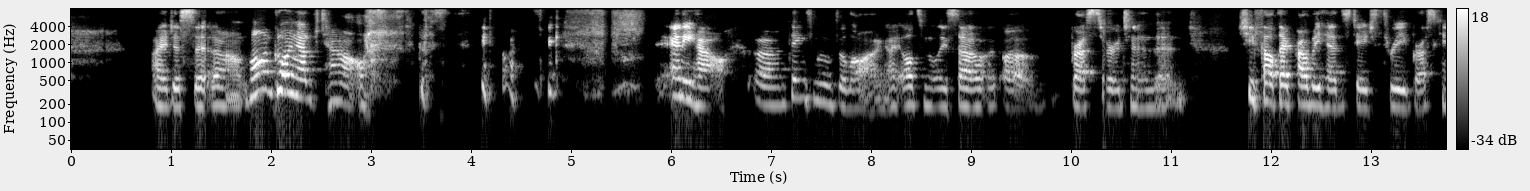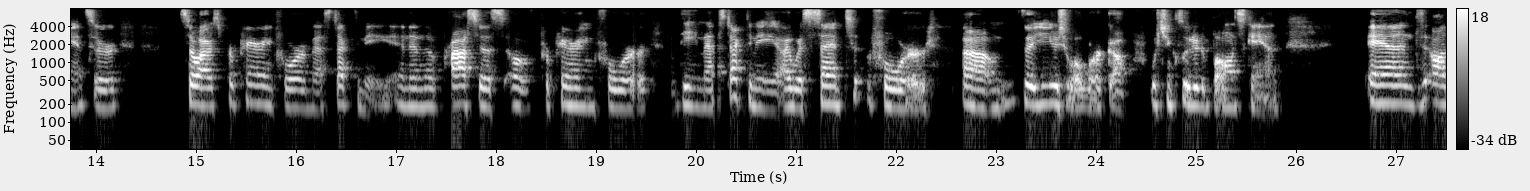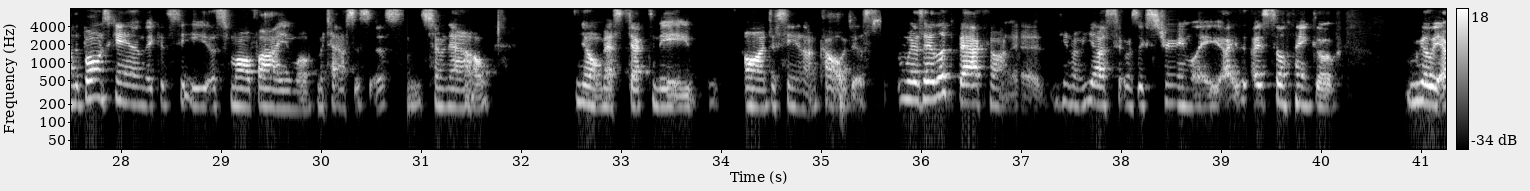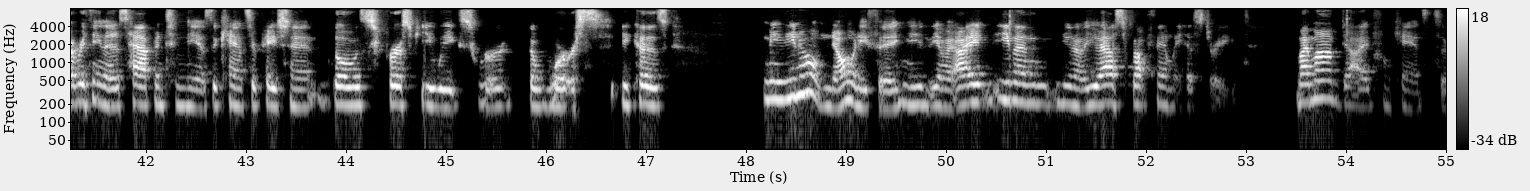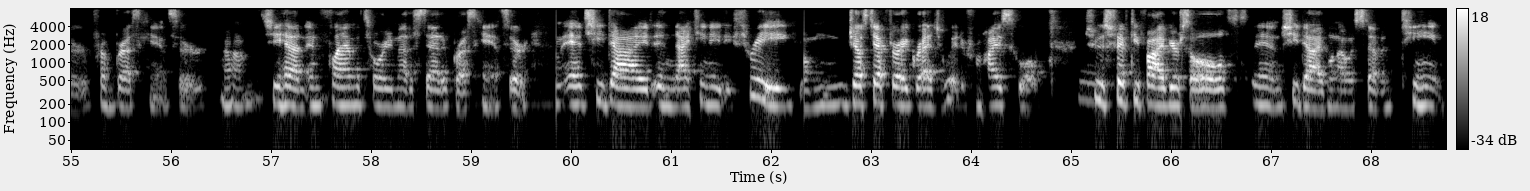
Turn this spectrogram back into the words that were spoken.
I just said, um, well, I'm going out of town. you know, like, anyhow, um, things moved along. I ultimately saw a breast surgeon and she felt I probably had stage three breast cancer. So I was preparing for a mastectomy. And in the process of preparing for the mastectomy, I was sent for um, the usual workup, which included a bone scan. And on the bone scan, they could see a small volume of metastasis. So now, no mastectomy, on to see an oncologist. As I look back on it, you know, yes, it was extremely, I, I still think of really everything that has happened to me as a cancer patient. Those first few weeks were the worst because I mean, you don't know anything. You, you, know, I even, you know, you asked about family history. My mom died from cancer, from breast cancer. Um, she had inflammatory metastatic breast cancer, and she died in 1983, um, just after I graduated from high school. She was 55 years old, and she died when I was 17.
